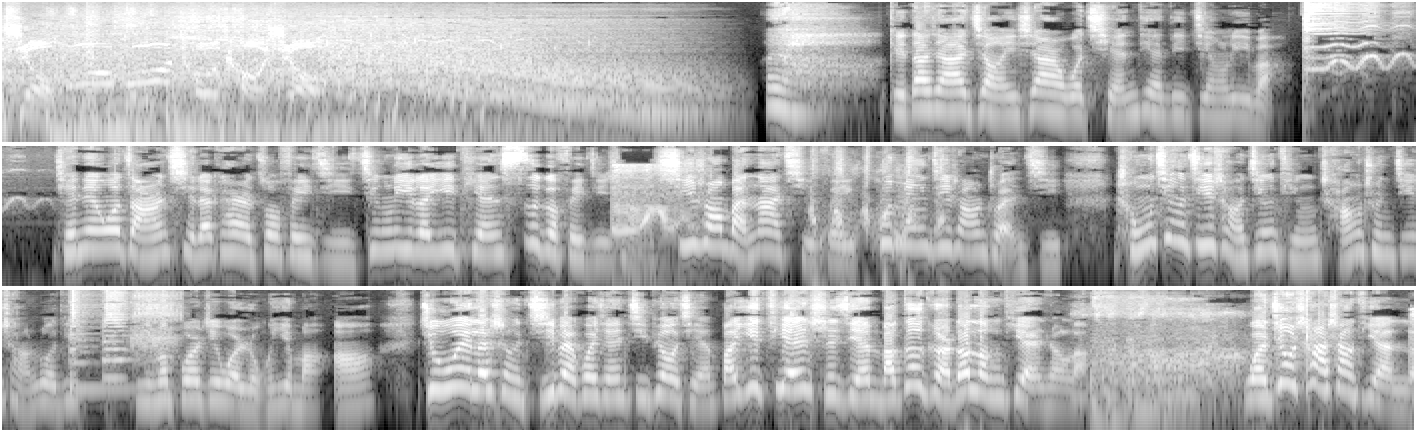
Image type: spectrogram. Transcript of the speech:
口秀，波波脱口秀。哎呀，给大家讲一下我前天的经历吧。前天我早上起来开始坐飞机，经历了一天四个飞机场：西双版纳起飞，昆明机场转机，重庆机场经停，长春机场落地。你们波儿姐我容易吗？啊，就为了省几百块钱机票钱，把一天时间把个个都扔天上了，我就差上天了。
